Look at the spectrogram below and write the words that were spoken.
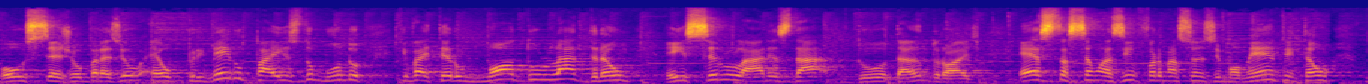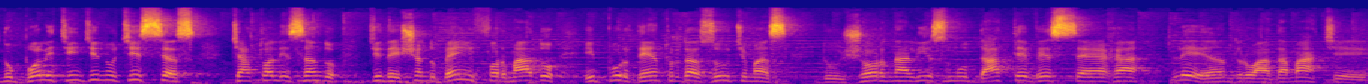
Ou seja, o Brasil é o primeiro país do mundo que vai ter o modo ladrão em celulares da, do, da Android. Estas são as informações de momento, então, no Boletim de Notícias, te atualizando, te deixando bem informado e por dentro das últimas do jornalismo da TV Serra, Leandro Adamati.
